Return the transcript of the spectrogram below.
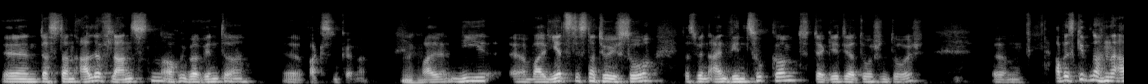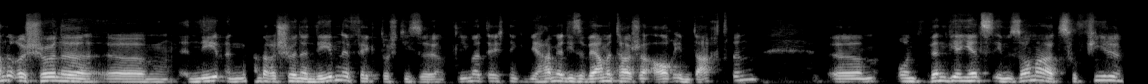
äh, dass dann alle Pflanzen auch über Winter äh, wachsen können. Mhm. Weil nie, äh, weil jetzt ist natürlich so, dass wenn ein Windzug kommt, der geht ja durch und durch. Ähm, aber es gibt noch eine andere schöne, ähm, ne, ein anderer schöner Nebeneffekt durch diese Klimatechnik. Wir haben ja diese Wärmetasche auch im Dach drin. Ähm, und wenn wir jetzt im Sommer zu viel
